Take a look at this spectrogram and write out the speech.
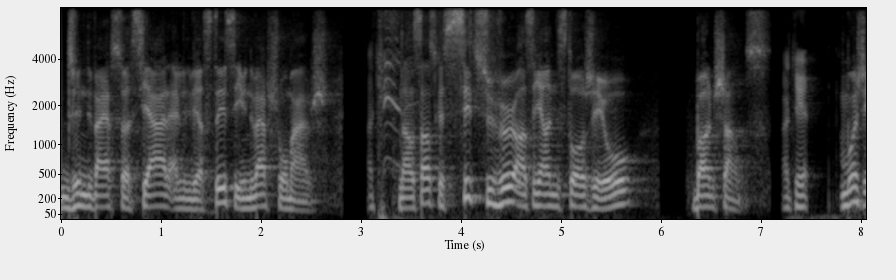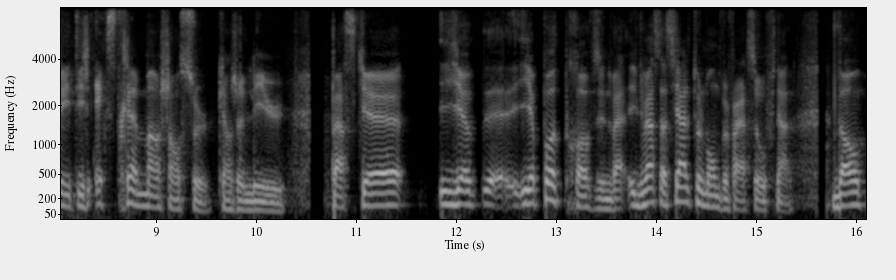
d'univers social à l'université, c'est univers chômage. Dans le sens que si tu veux enseigner en histoire géo, bonne chance. OK. Moi, j'ai été extrêmement chanceux quand je l'ai eu. Parce que il n'y a, pas de prof d'univers. Univers social, tout le monde veut faire ça au final. Donc,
